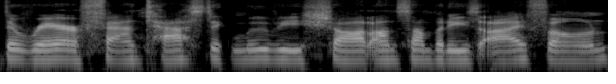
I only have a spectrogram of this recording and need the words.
the rare fantastic movie shot on somebody's iPhone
